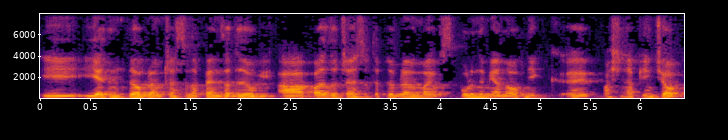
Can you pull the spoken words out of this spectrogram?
i jeden problem często napędza drugi, a bardzo często te problemy mają wspólny mianownik y, właśnie napięciowy.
